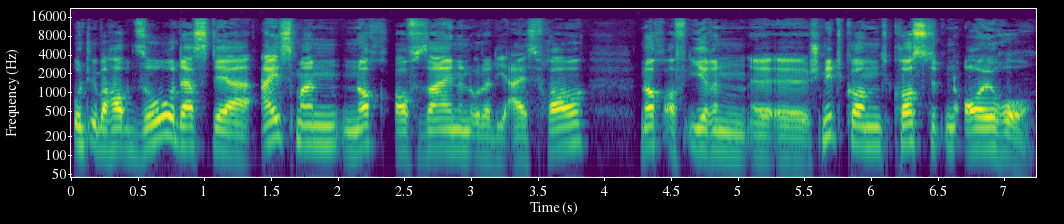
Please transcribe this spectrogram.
und überhaupt so, dass der Eismann noch auf seinen oder die Eisfrau noch auf ihren äh, äh Schnitt kommt, kostet ein Euro.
